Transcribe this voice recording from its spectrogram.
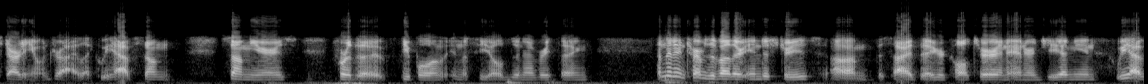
starting out dry like we have some some years for the people in the fields and everything. And then in terms of other industries, um, besides agriculture and energy, I mean, we have,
